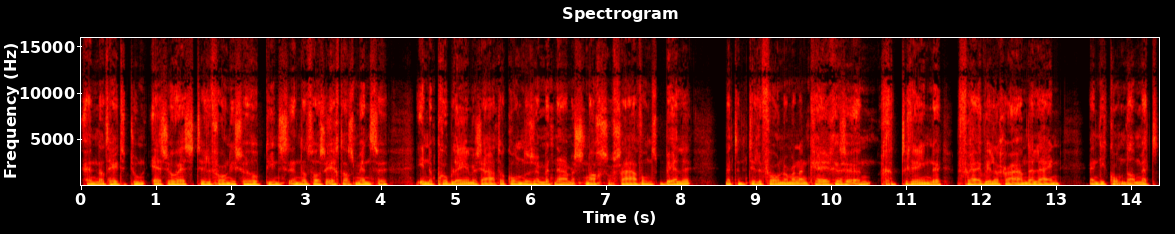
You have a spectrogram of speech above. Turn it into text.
En dat heette toen SOS, telefonische hulpdienst. En dat was echt als mensen in de problemen zaten, konden ze met name s'nachts of s avonds bellen met een telefoonnummer. Dan kregen ze een getrainde vrijwilliger aan de lijn. En die kon dan met,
